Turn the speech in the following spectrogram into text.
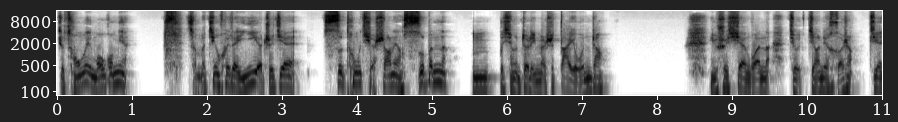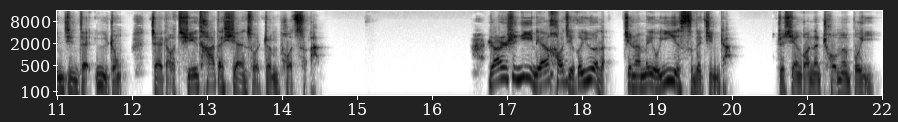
就从未谋过面，怎么竟会在一夜之间私通且商量私奔呢？嗯，不行，这里面是大有文章。于是县官呢，就将这和尚监禁在狱中，再找其他的线索侦破此案。然而是一连好几个月了，竟然没有一丝的进展，这县官呢愁闷不已。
